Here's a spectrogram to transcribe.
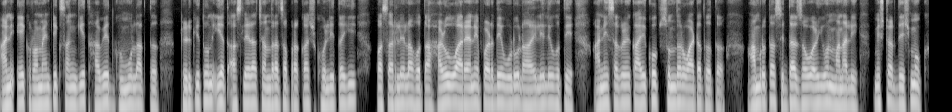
आणि एक रोमॅन्टिक संगीत हवेत घुमू लागतं. खिडकीतून येत असलेला चंद्राचा प्रकाश खोलीतही पसरलेला होता. हळू वाऱ्याने पडदे उडू राहिलेले होते आणि सगळे काही खूप सुंदर वाटत होतं. अमृता सिद्धार्थजवळ येऊन म्हणाली, "मिस्टर देशमुख,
